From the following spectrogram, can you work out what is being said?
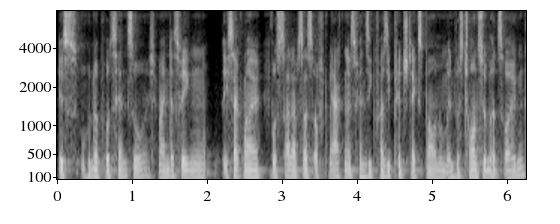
ist 100% so. Ich meine, deswegen, ich sag mal, wo Startups das oft merken, ist, wenn sie quasi Pitch-Decks bauen, um Investoren zu überzeugen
